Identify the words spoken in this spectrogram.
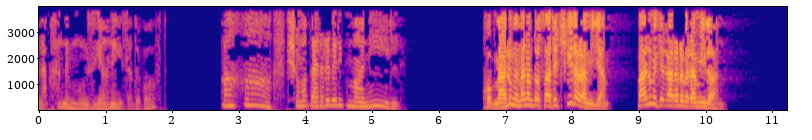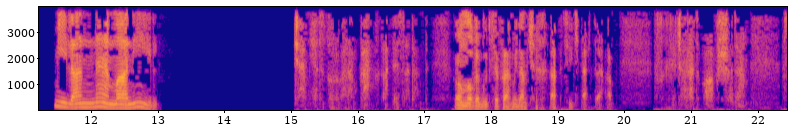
لبخند موزیانه ای زد و گفت آها شما قراره برید مانیل. خب معلومه منم دو ساعته چی دارم میگم؟ معلومه که قراره برم میلان. میلان نه مانیل. جمعیت دور برم قهقه زدند. اون موقع بود که فهمیدم چه خبتی کردم. از خجالت آب شدم. از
